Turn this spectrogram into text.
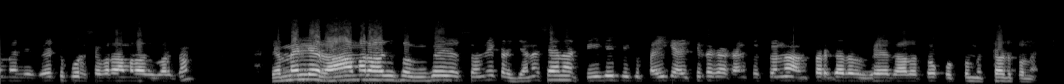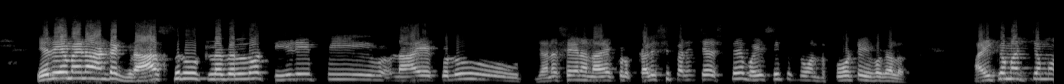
ఎమ్మెల్యే వేటుకూరు శివరామరాజు వర్గం ఎమ్మెల్యే రామరాజుతో విభేదిస్తుంది. ఇక్కడ జనసేన టీడీపీకి పైకి ఐక్యతగా కనిపిస్తున్న అంతర్గత విభేదాలతో కుట్టుమిట్టాడుతున్నాయి. ఏదేమైనా అంటే గ్రాస్ రూట్ లెవెల్లో టీడీపీ నాయకులు జనసేన నాయకులు కలిసి పనిచేస్తే వైసీపీకి కొంత పోటీ ఇవ్వగలరు. ఐకమత్యము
